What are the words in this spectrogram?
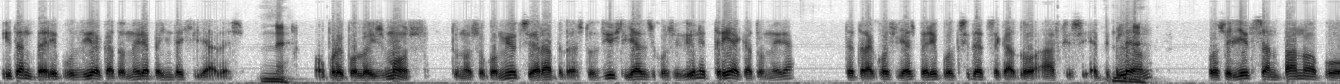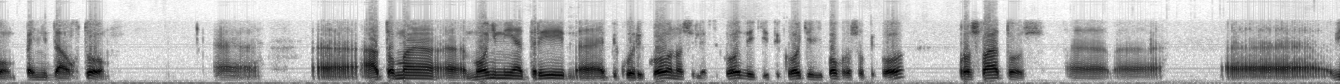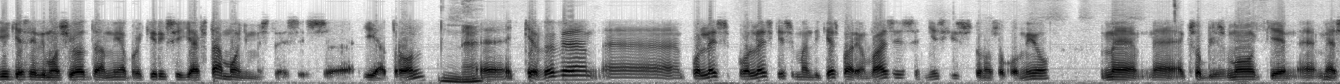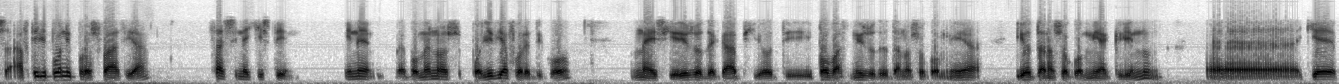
ήταν περίπου 2.050.000. Ναι. Ο προϋπολογισμός του νοσοκομείου της Ιεράπετρας το 2022 είναι 3.400.000 περίπου 60% αύξηση. Επιπλέον, ναι προσελήφθησαν πάνω από 58 ε, ε, άτομα, ε, μόνιμοι ιατροί, ε, επικουρικό, νοσηλευτικό, διοικητικό και λοιπό προσωπικό. Προσφάτως βγήκε σε δημοσιότητα μια προκήρυξη για 7 μόνιμες θέσεις ιατρών ναι. και βέβαια πολλές, πολλές και σημαντικές παρεμβάσεις ενίσχυσης του νοσοκομείου με εξοπλισμό και μέσα. Αυτή λοιπόν η προσπάθεια θα συνεχιστεί. Είναι επομένως πολύ διαφορετικό να ισχυρίζονται κάποιοι ότι υποβαθμίζονται τα νοσοκομεία ή ότι τα νοσοκομεία κλείνουν ε, και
